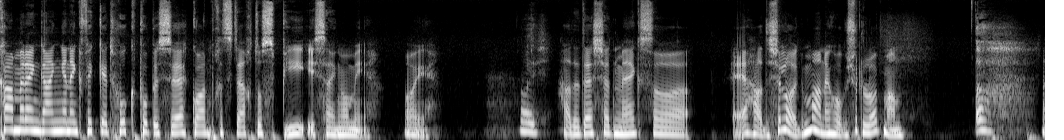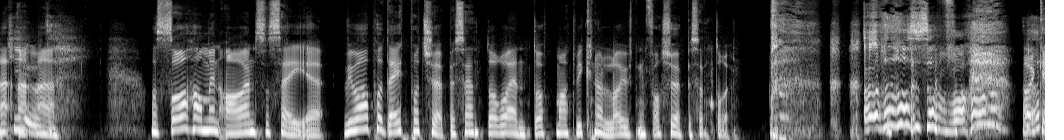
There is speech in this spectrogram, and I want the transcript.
Hva med den gangen jeg fikk et hook på besøk og han presterte å spy i senga mi? Oi. Oi. Hadde det skjedd meg, så Jeg hadde ikke ligget med han. Jeg håper ikke du lå med han. Eh, eh, Gud. eh. Og så har vi en annen som sier Vi var på date på et kjøpesenter og endte opp med at vi knølla utenfor kjøpesenteret. Altså, hva? Ok?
